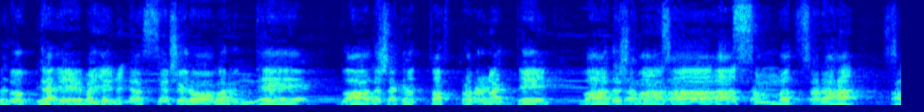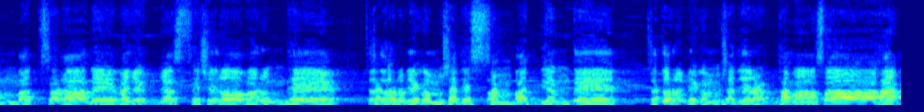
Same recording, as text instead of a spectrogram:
ऋतुभ्य एव यज्ञस्य शिरोवरुन्धे द्वादशकृत्वः प्रवृणक्ति द्वादशमासाः संवत्सरः। संवत्सरादेव यज्ञस्य शिरोवरुन्धे। चतुर्विंशतिः सम्पद्यन्ते। चतुर्विंशतिरर्धमासाः।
